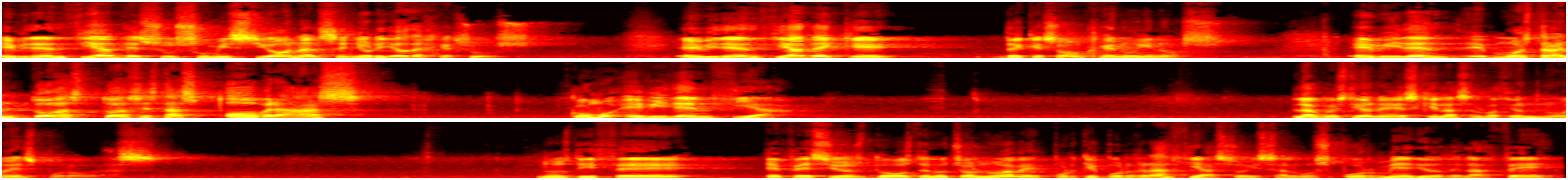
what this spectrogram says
evidencia de su sumisión al señorío de Jesús, evidencia de que, de que son genuinos, eh, muestran todas, todas estas obras como evidencia. La cuestión es que la salvación no es por obras. Nos dice Efesios 2 del 8 al 9, porque por gracia sois salvos por medio de la fe.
